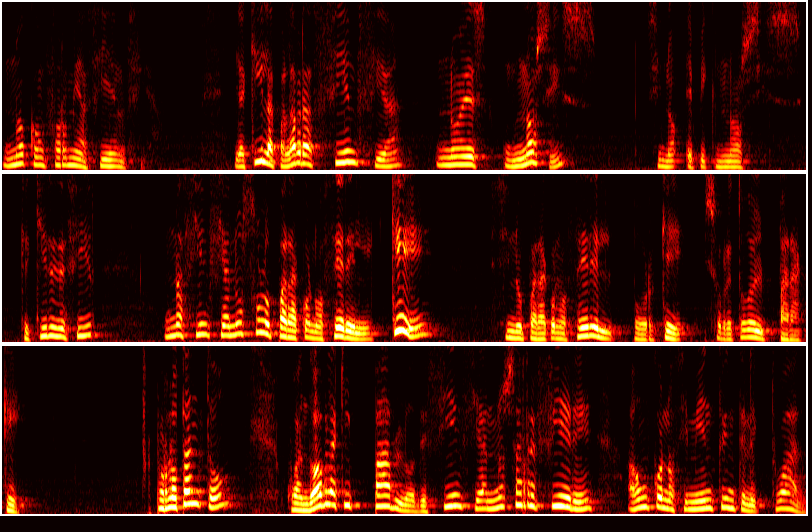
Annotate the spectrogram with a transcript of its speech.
no conforme a ciencia. Y aquí la palabra ciencia no es gnosis, sino epignosis, que quiere decir una ciencia no sólo para conocer el qué, sino para conocer el por qué, sobre todo el para qué. Por lo tanto, cuando habla aquí Pablo de ciencia, no se refiere a un conocimiento intelectual,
